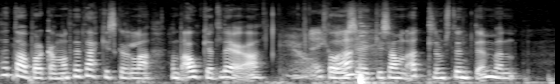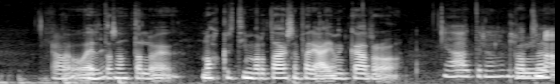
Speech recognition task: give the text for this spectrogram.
þetta var bara gaman. Þið þekkir svona ágætlega. Þó sé ekki saman öllum stundum, en Já. þá er þetta samt alveg nokkri tímar á dag sem fær í æfingar og já, þetta er alveg svona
